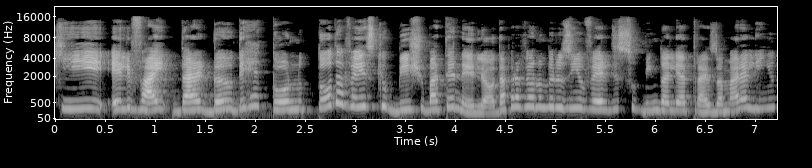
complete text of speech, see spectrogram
que ele vai dar dano de retorno toda vez que o bicho bater nele, ó. Dá pra ver o númerozinho verde subindo ali atrás do amarelinho.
